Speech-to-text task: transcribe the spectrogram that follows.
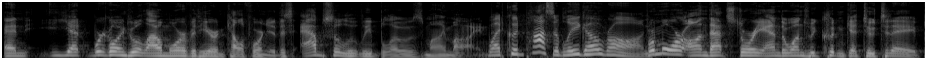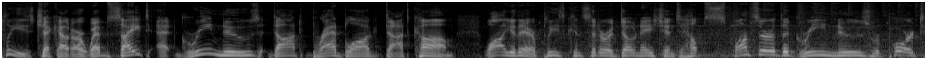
and yet we're going to allow more of it here in California. This absolutely blows my mind. What could possibly go wrong? For more on that story and the ones we couldn't get to today, please check out our website at greennews.bradblog.com. While you're there, please consider a donation to help sponsor the Green News Report.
